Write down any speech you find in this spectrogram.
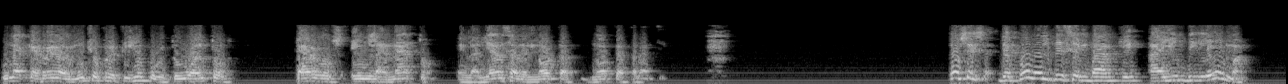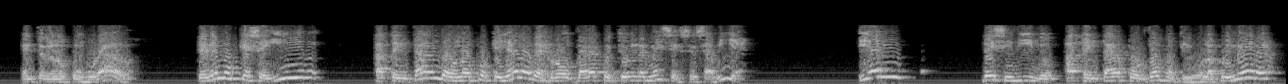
una carrera de mucho prestigio porque tuvo altos cargos en la NATO, en la Alianza del Norte Atlántico. Entonces, después del desembarque hay un dilema entre los conjurados. Tenemos que seguir atentando o no, porque ya la derrota era cuestión de meses, se sabía. Y han decidido atentar por dos motivos. La primera,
